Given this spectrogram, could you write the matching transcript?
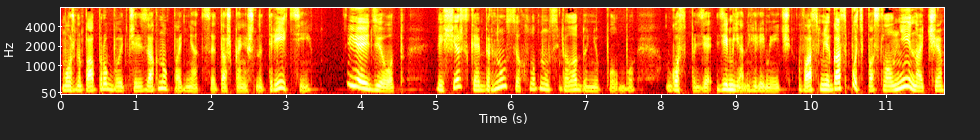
Можно попробовать через окно подняться, этаж, конечно, третий. Я идиот. Вещерский обернулся и хлопнул себя ладонью по лбу. «Господи, Демьян Еремеевич, вас мне Господь послал, не иначе!»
